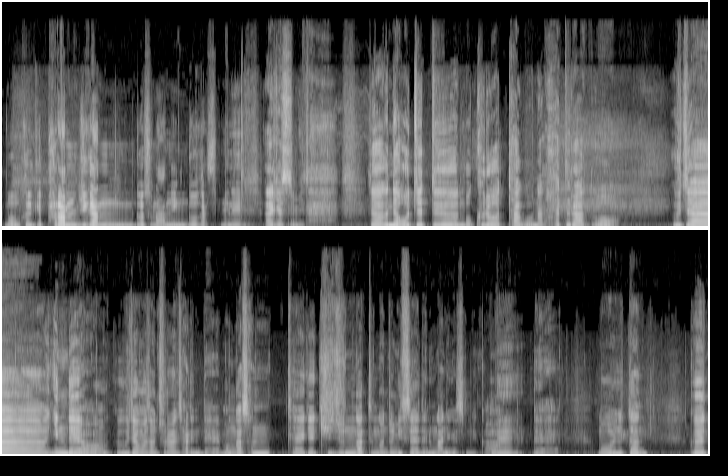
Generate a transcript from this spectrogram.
뭐 그렇게 바람직한 것은 아닌 것 같습니다. 네. 알겠습니다. 자, 근데 어쨌든 뭐 그렇다고는 하더라도 의장인데요. 그 의장을 선출하는 자리인데 뭔가 선택의 기준 같은 건 좀 있어야 되는 거 아니겠습니까? 네. 네. 뭐 일단 그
